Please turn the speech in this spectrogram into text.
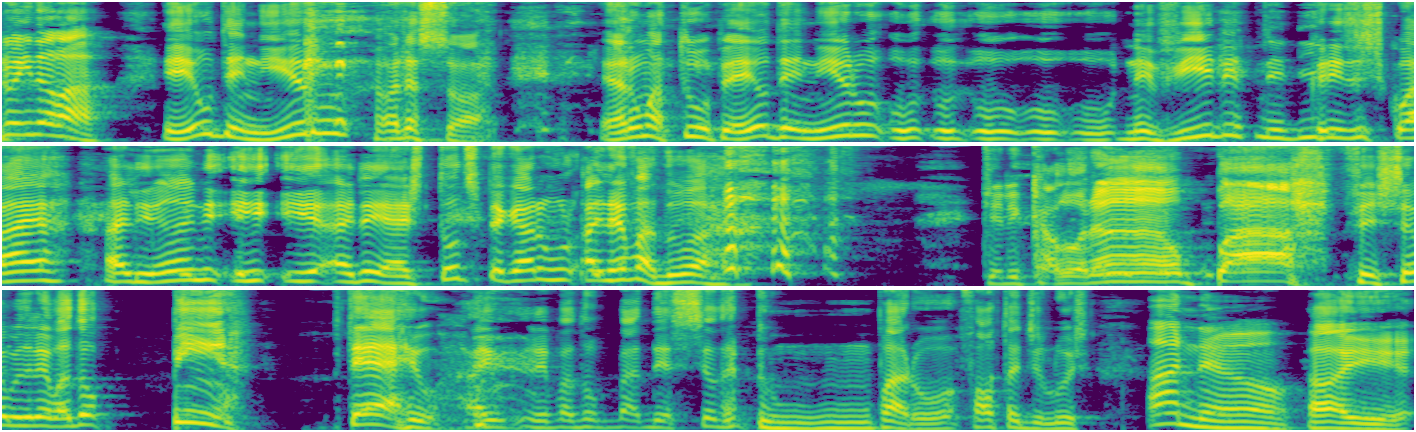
mundo- ainda lá. Eu, Deniro, olha só. Era uma trupe. Eu, Deniro, o, o, o, o Neville, Chris Squire, a Liane e, e a Liege. Todos pegaram o elevador. Aquele calorão, pá, fechamos o elevador, pinha, térreo. Aí o elevador desceu, daí, pum, parou, falta de luz. Ah, não. Aí,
